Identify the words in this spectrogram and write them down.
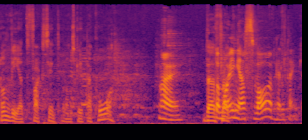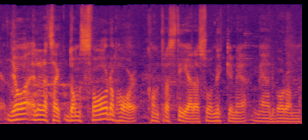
De vet faktiskt inte vad de ska hitta på. Nej, Därför de har att, inga svar helt enkelt. Ja, eller rätt sagt, de svar de har kontrasterar så mycket med, med vad de eh,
